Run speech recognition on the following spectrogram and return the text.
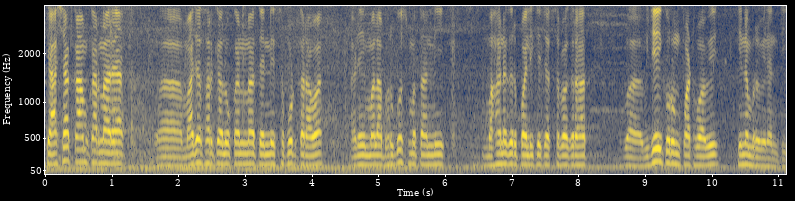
की अशा काम करणाऱ्या माझ्यासारख्या लोकांना त्यांनी सपोर्ट करावा आणि मला भरघोस मतांनी महानगरपालिकेच्या सभागृहात विजयी करून पाठवावे ही नम्र विनंती.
